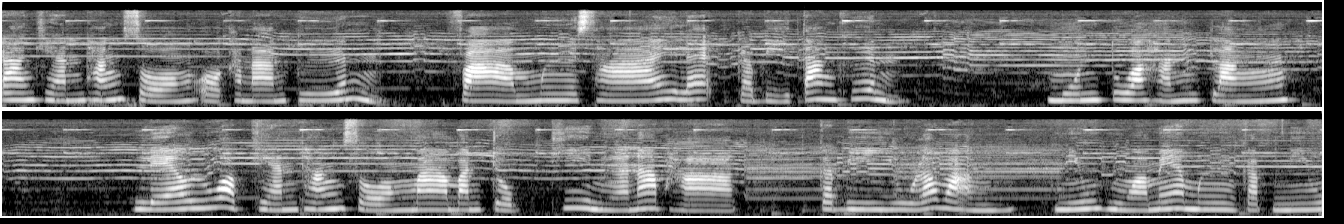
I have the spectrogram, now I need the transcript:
กางแขนทั้งสองออกขนานพื้น ฝ่ามือซ้ายและกระบี่ตั้งขึ้น หมุนตัวหันหลัง แล้วรวบแขนทั้งสองมาบรรจบที่เหนือหน้าผาก กระบี่อยู่ระหว่างนิ้วหัวแม่มือกับนิ้ว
